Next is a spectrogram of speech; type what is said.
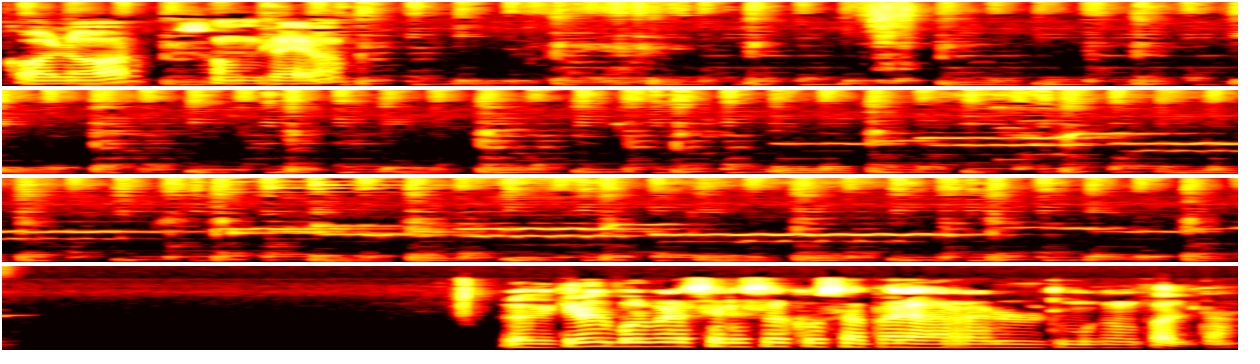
Color, sombrero. Que quiero volver a hacer esa cosa para agarrar el último que me falta.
